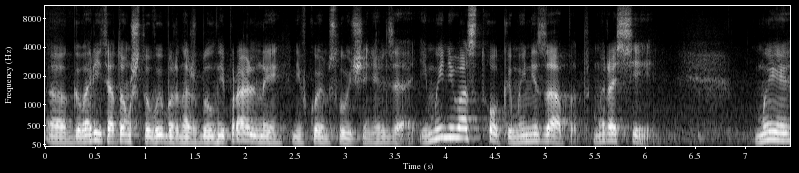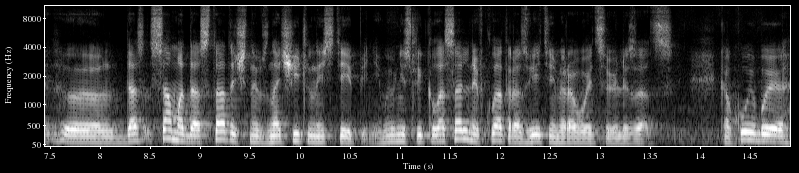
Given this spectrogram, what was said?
э, говорить о том, что выбор наш был неправильный, ни в коем случае нельзя. И мы не Восток, и мы не Запад, мы Россия. Мы э, до, самодостаточны в значительной степени. Мы внесли колоссальный вклад в развитие мировой цивилизации. Какой бы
